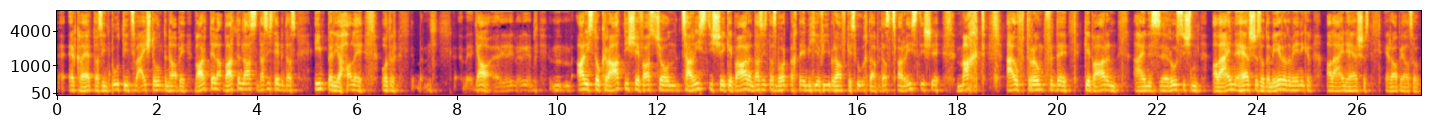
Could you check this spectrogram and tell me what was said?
äh, erklärt, dass ihn Putin zwei Stunden habe warten lassen. Das ist eben das imperiale oder ja, äh, aristokratische, fast schon zaristische Gebaren, das ist das Wort, nach dem ich hier fieberhaft gesucht habe, das zaristische, machtauftrumpfende Gebaren eines äh, russischen Alleinherrschers oder mehr oder weniger Alleinherrschers. Er habe also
